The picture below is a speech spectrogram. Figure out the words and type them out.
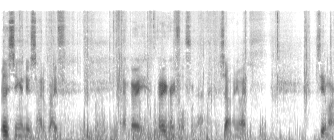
really seeing a new side of life, and I'm very, very grateful for that. So anyway, see you tomorrow.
